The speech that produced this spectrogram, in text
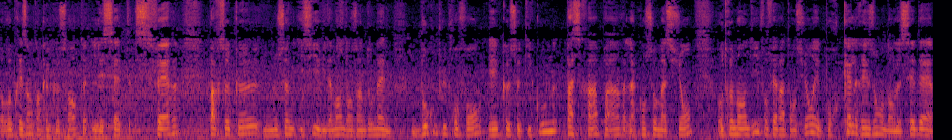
représentent en quelque sorte les sept sphères parce que nous sommes ici évidemment dans un domaine beaucoup plus profond et que ce tikkun passera par la consommation. Autrement dit, il faut faire attention et pour quelle raison dans le Seder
